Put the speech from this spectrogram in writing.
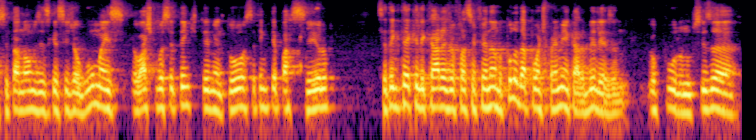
citar nomes e esquecer de algum, mas eu acho que você tem que ter mentor, você tem que ter parceiro, você tem que ter aquele cara de eu falar assim, Fernando, pula da ponte para mim, cara, beleza, eu pulo, não precisa,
